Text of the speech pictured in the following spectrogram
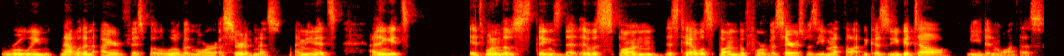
ruling, not with an iron fist, but a little bit more assertiveness. I mean, it's, I think it's, it's one of those things that it was spun. This tale was spun before Viserys was even a thought because you could tell he didn't want this.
